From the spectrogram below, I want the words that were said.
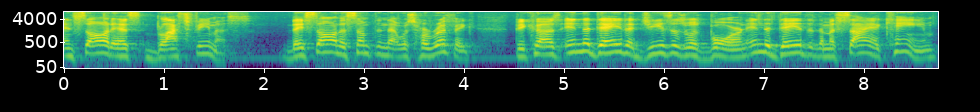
and saw it as blasphemous. They saw it as something that was horrific because in the day that Jesus was born, in the day that the Messiah came,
